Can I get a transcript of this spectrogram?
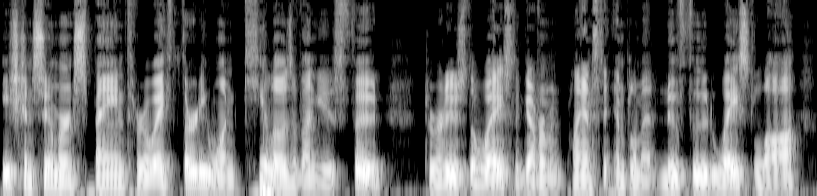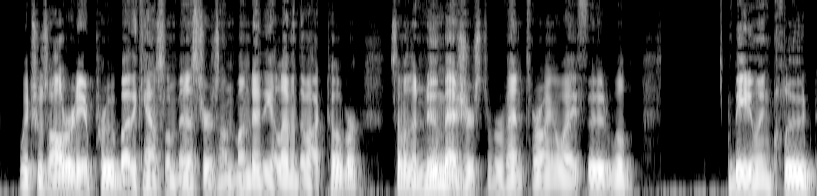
each consumer in Spain threw away 31 kilos of unused food. To reduce the waste, the government plans to implement new food waste law, which was already approved by the Council of Ministers on Monday, the 11th of October. Some of the new measures to prevent throwing away food will be to include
